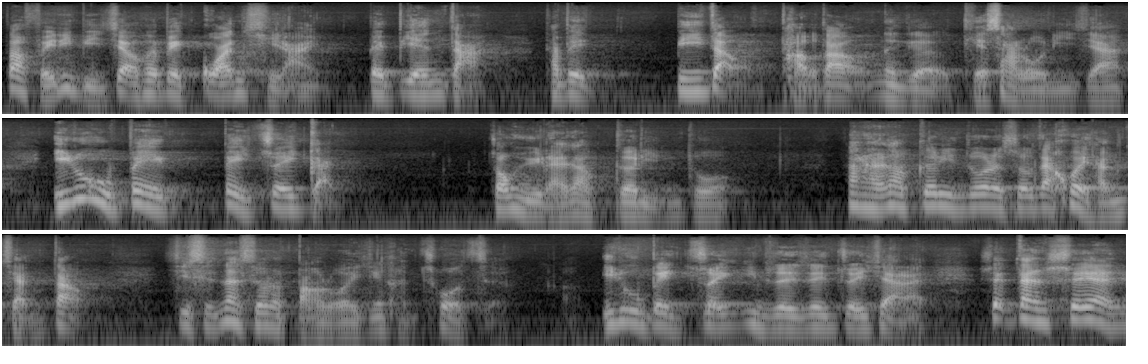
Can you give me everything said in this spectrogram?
到腓立比教会被关起来，被鞭打，他被逼到跑到那个铁萨罗尼迦，一路被被追赶，终于来到哥林多。他来到哥林多的时候，在会堂讲道。其实那时候的保罗已经很挫折，一路被追，一直追追追下来。所以，但虽然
